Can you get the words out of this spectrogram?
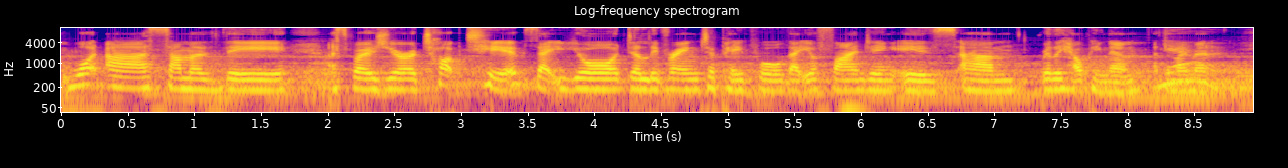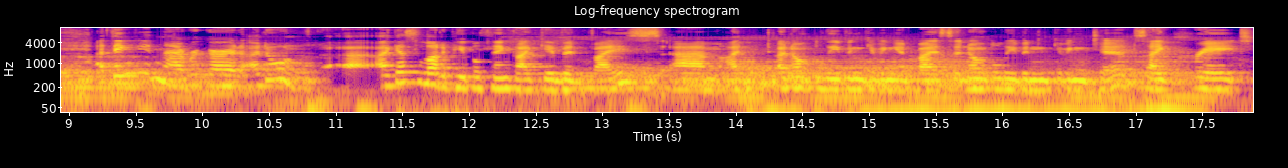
what are some of the, I suppose, your top tips that you're delivering to people that you're finding is um, really helping them at the yeah. moment? I think in that regard, I don't. I guess a lot of people think I give advice. Um, I, I don't believe in giving advice. I don't believe in giving tips. I create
